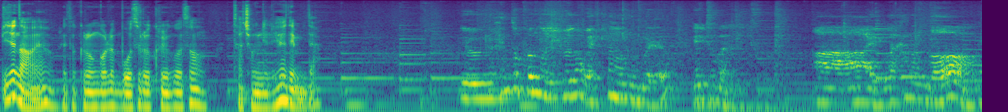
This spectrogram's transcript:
삐져나와요. 그래서 그런 거를 못으로 긁어서 다 정리를 해야 됩니다. 이 핸드폰은 이거는 왜 켜놓는 거예요? 유튜브 유튜브. 아 이거 하는 거.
